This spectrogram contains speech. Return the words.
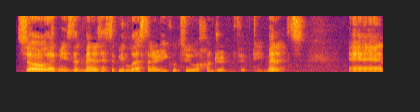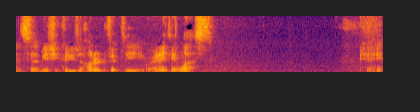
So that means the minutes has to be less than or equal to 150 minutes. And so that means you could use 150 or anything less. Okay.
